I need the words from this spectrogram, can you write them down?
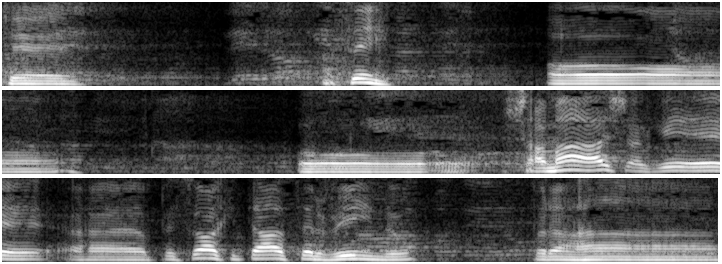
Que, assim, o, o Shamash, aqui, é a pessoa que está servindo para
